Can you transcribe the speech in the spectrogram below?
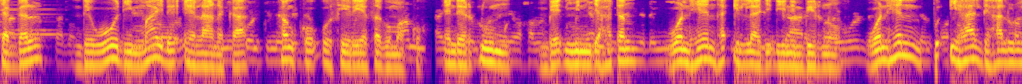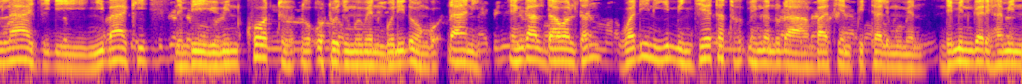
caggal nde woodi mayɗo elana ka kanko o séria e sago makko. E nder ɗum mbeɗ min jaha tan won hen haqqillaji ɗi ne mbirno. Won hen puɗɗi haalde halullaji ɗi ñiɓaki ne mbi yomin kot ɗo autoji mumen goni ɗo goɗɗani e ngal dawal tan waɗino yimɓe jeetato ɓe ganduɗa mbasi hen pittali mumen. Nde min gari hamin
